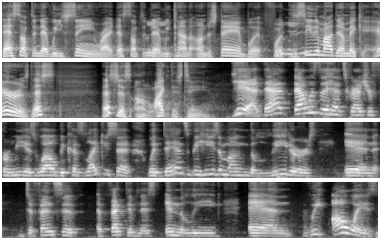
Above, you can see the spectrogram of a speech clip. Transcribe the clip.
That's something that we've seen, right? That's something mm-hmm. that we mm-hmm. kind of understand. But for mm-hmm. to see them out there making errors, that's that's just unlike this team. Yeah, that that was a head scratcher for me as well because, like you said, with Dansby, he's among the leaders in defensive effectiveness in the league, and we always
